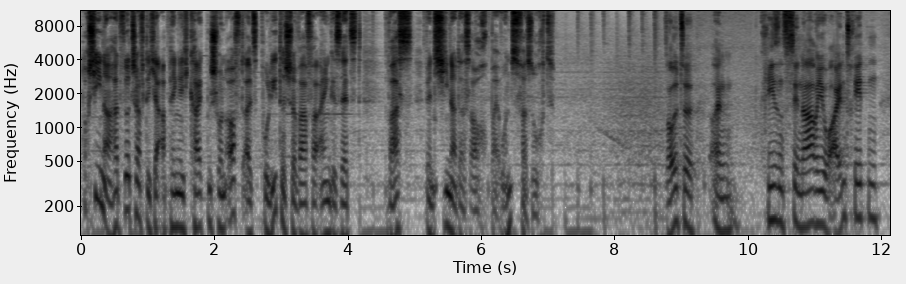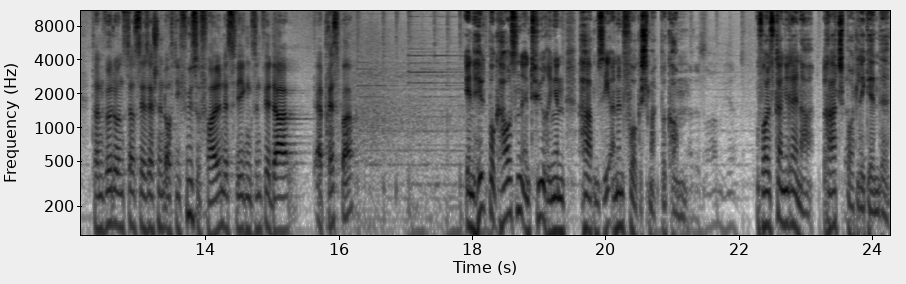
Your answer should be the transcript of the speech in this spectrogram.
Doch China hat wirtschaftliche Abhängigkeiten schon oft als politische Waffe eingesetzt. Was, wenn China das auch bei uns versucht? Sollte ein Krisenszenario eintreten, dann würde uns das sehr, sehr schnell auf die Füße fallen. Deswegen sind wir da erpressbar. In Hildburghausen in Thüringen haben sie einen Vorgeschmack bekommen. Wolfgang Renner, Radsportlegende.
